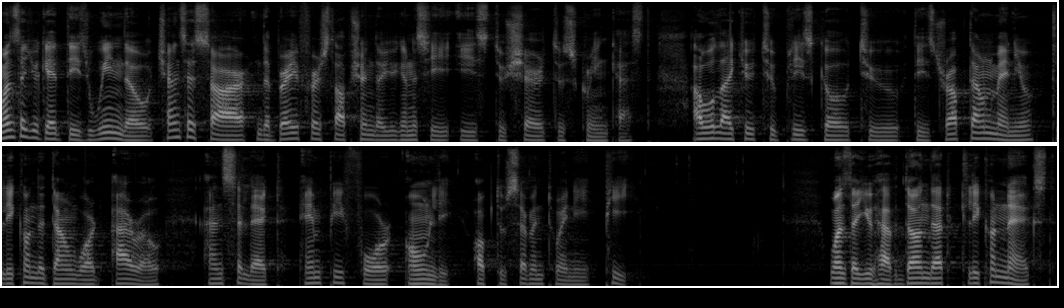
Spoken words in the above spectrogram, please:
Once that you get this window, chances are the very first option that you're going to see is to share to screencast. I would like you to please go to this drop down menu, click on the downward arrow and select MP4 only up to 720p. Once that you have done that, click on next.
